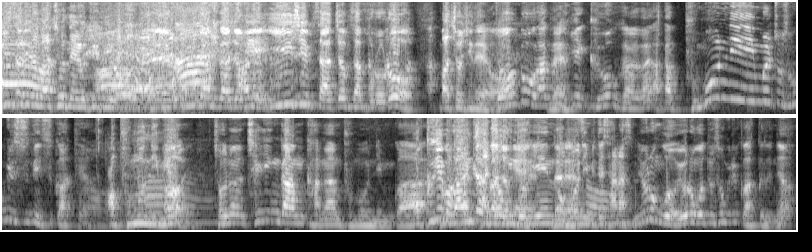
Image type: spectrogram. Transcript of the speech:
민선이가 맞췄네요, 드디어. 네. 성장 과정이 24.3%로 맞춰지네요. 저도 아까 네. 그게 그거가 아까 부모님을 좀 속일 수도 있을 것 같아요. 아, 부모님이요? 어, 저는 책임감 강한 부모님과 어, 그게 바로 정말 성장 과정이에요. 가정적인 네네. 어머니 밑에 자랐으면 이런 거 이런 거 좀 속일 것 같거든요.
